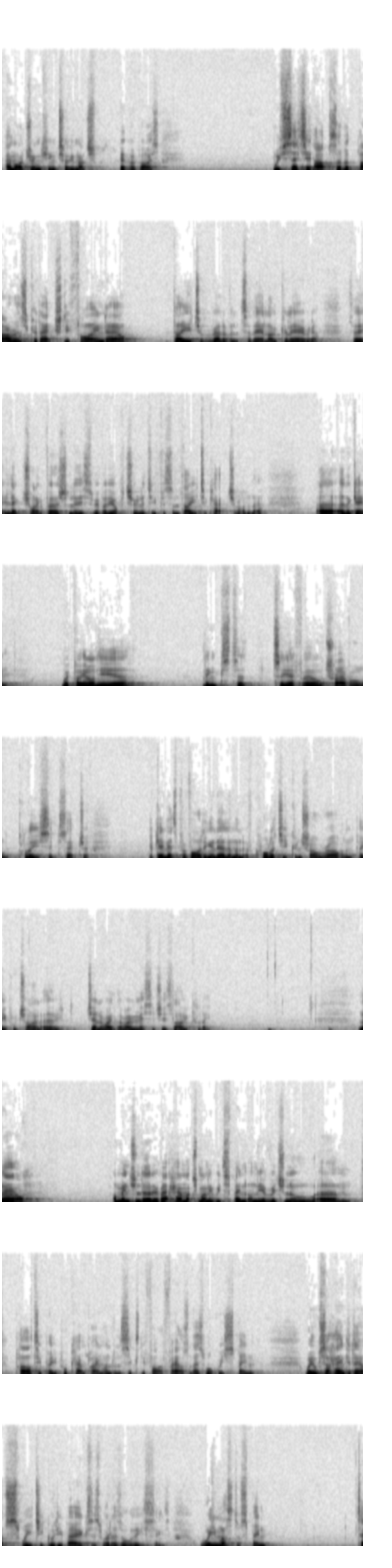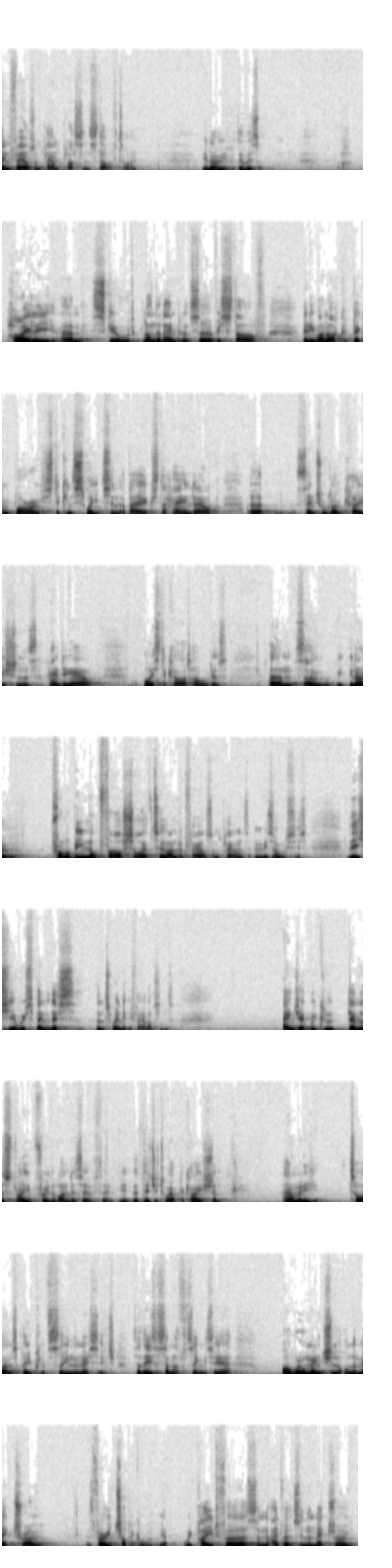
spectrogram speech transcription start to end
am I drinking too much bit of advice. We've set it up so that boroughs could actually find out data relevant to their local area. The electronic version of this with the opportunity for some data capture on there. Uh, and again, we're putting on here links to TFL, travel, police, etc. Again, that's providing an element of quality control rather than people trying to generate their own messages locally. Now, I mentioned earlier about how much money we'd spent on the original um, Party People campaign, 165,000. That's what we spent. We also handed out sweetie goodie bags as well as all these things. We must have spent £10,000 plus in staff time. You know, there was highly um, skilled London Ambulance Service staff, anyone I could beg and borrow, sticking sweets into bags to hand out uh, central locations, handing out Oyster card holders. Um, so, you know, probably not far shy of £200,000 in resources. This year we've spent less than 20,000. And yet we can demonstrate through the wonders of the, the digital application how many times people have seen the message. So these are some of the things here. I will mention on the Metro, it's very topical. We paid for some adverts in the Metro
